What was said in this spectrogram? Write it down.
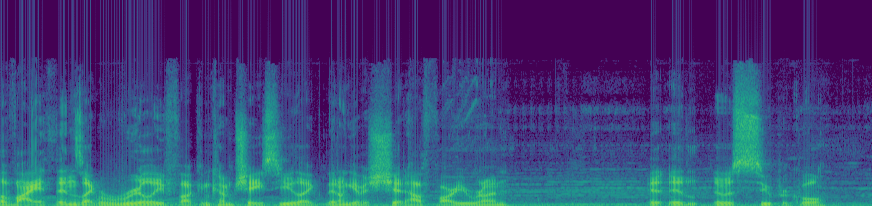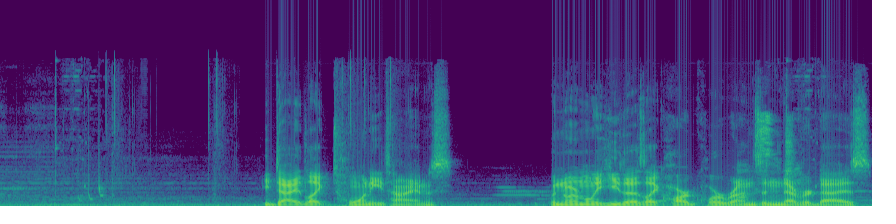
Leviathans, like, really fucking come chase you. Like, they don't give a shit how far you run. It, it, it was super cool. He died, like, 20 times. When normally he does, like, hardcore runs and never dies.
